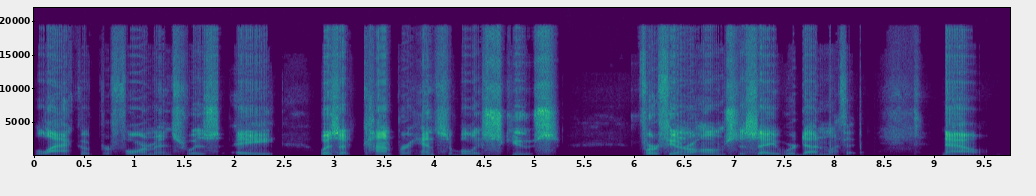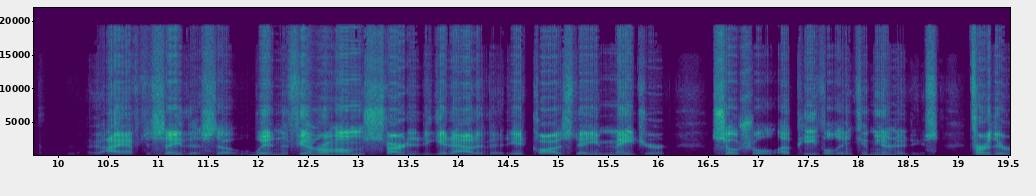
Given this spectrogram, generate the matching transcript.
lack of performance was a was a comprehensible excuse for funeral homes to say we're done with it. Now, I have to say this though, when the funeral homes started to get out of it, it caused a major social upheaval in communities for the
